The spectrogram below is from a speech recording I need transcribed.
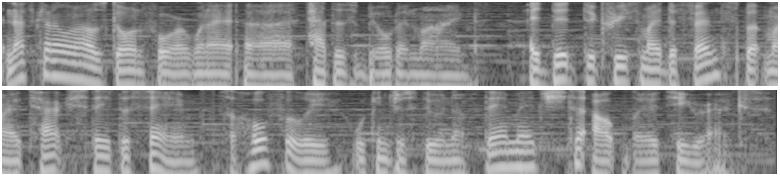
And that's kind of what I was going for when I uh, had this build in mind. It did decrease my defense, but my attacks stayed the same. So hopefully we can just do enough damage to outplay a T-Rex.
